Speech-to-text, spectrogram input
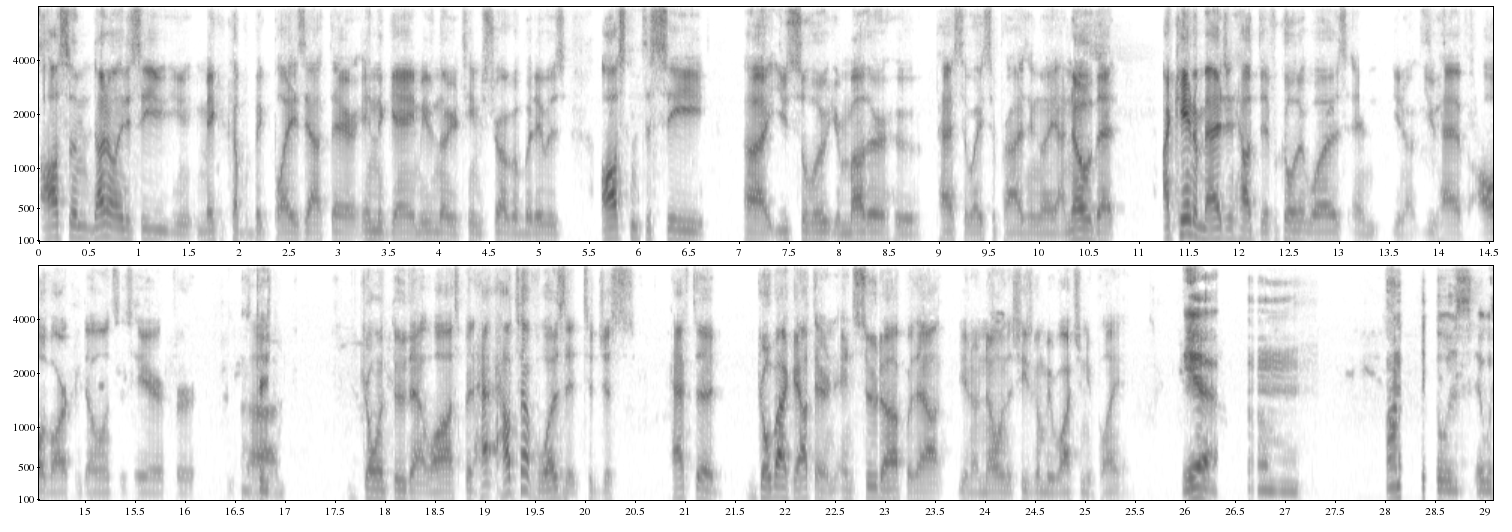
awesome not only to see you, you, make a couple big plays out there in the game, even though your team struggled, but it was awesome to see uh, you salute your mother who passed away surprisingly. I know that I can't imagine how difficult it was, and you know you have all of our condolences here for um, going through that loss. But how, how, tough was it to just have to go back out there and, and suit up without you know knowing that she's going to be watching you playing? Yeah. Um it was it was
